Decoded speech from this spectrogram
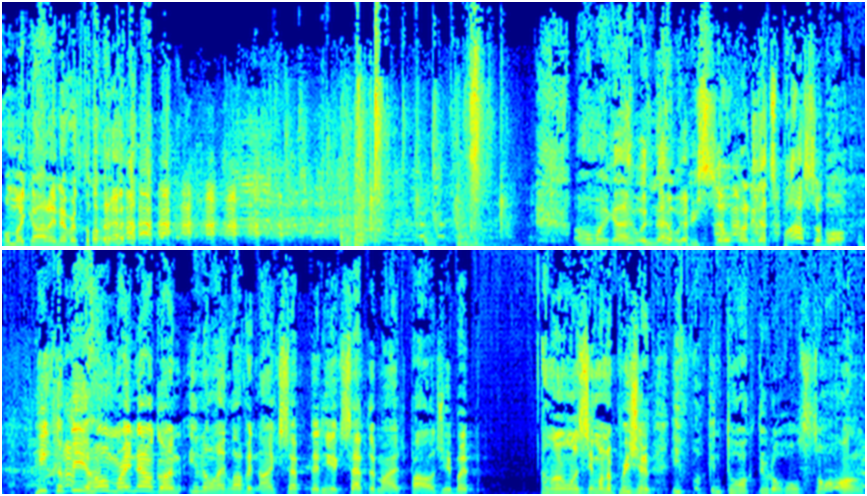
Oh my god, I never thought of that. oh my god, that would be so funny. That's possible. He could be home right now going, you know, I love it and I accept that he accepted my apology, but I don't want to seem unappreciative. He fucking talked through the whole song.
